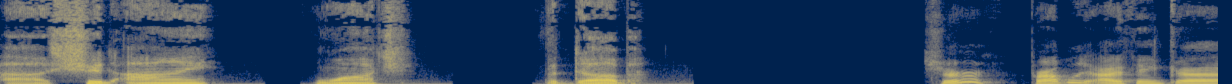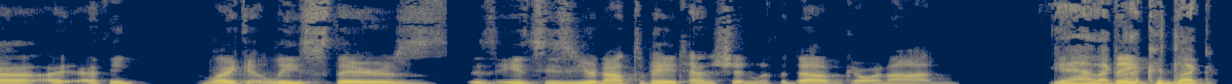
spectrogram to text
Uh, should I watch the dub? Sure, probably. I think. Uh, I, I think like at least there's it's, it's easier not to pay attention with the dub going on. Yeah, like I could like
